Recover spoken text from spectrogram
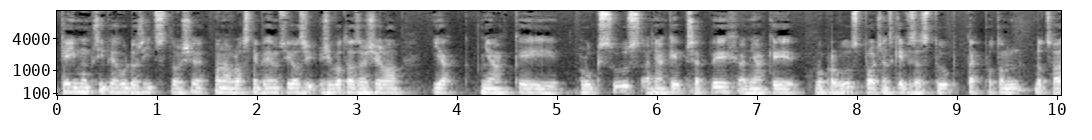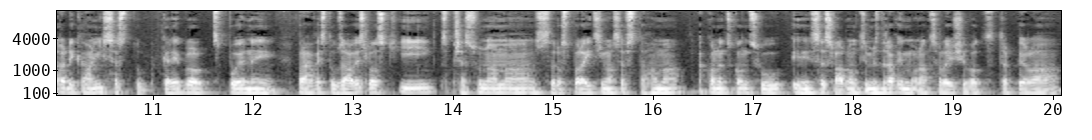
k jejímu příběhu doříct to, že ona vlastně během svého života zažila jak nějaký luxus a nějaký přepich a nějaký opravdu společenský vzestup, tak potom docela radikální sestup, který byl spojený právě s tou závislostí, s přesunama, s rozpadajícíma se vztahama a konec konců i se slávnoucím zdravím. Ona celý život trpěla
